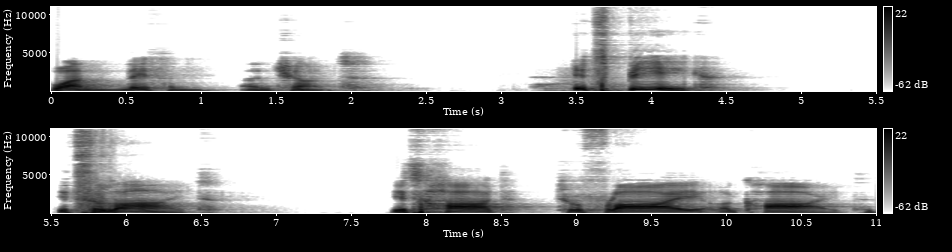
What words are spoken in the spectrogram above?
One, listen and chant. It's big. It's light. It's hard to fly a kite.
